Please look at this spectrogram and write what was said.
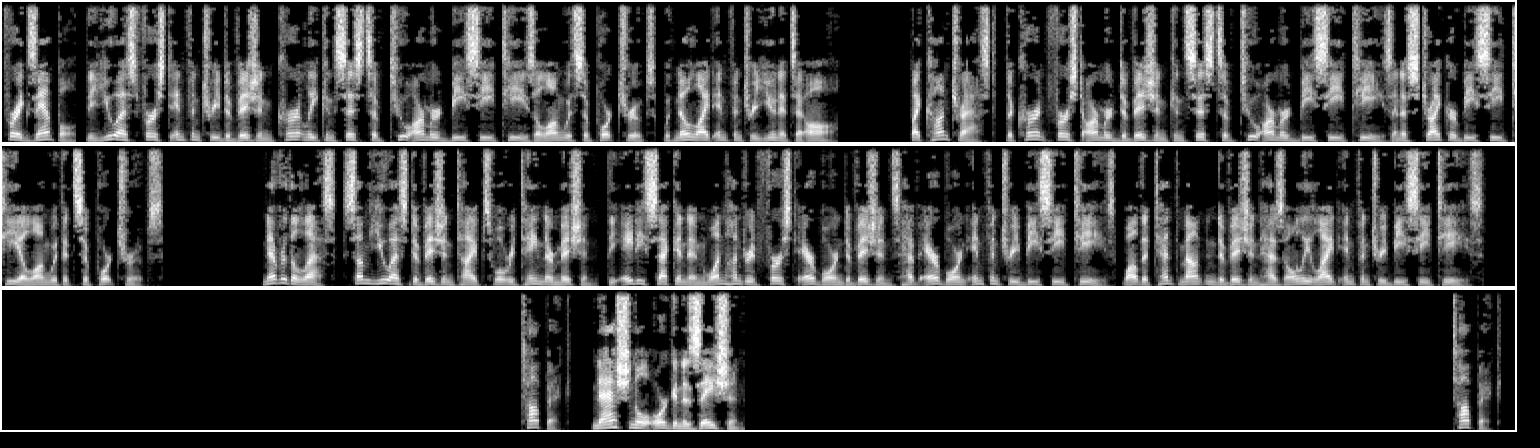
For example, the U.S. 1st Infantry Division currently consists of two armored BCTs along with support troops, with no light infantry units at all. By contrast, the current 1st Armored Division consists of two armored BCTs and a Stryker BCT along with its support troops. Nevertheless, some U.S. division types will retain their mission. The 82nd and 101st Airborne Divisions have airborne infantry BCTs, while the 10th Mountain Division has only light infantry BCTs. National organization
